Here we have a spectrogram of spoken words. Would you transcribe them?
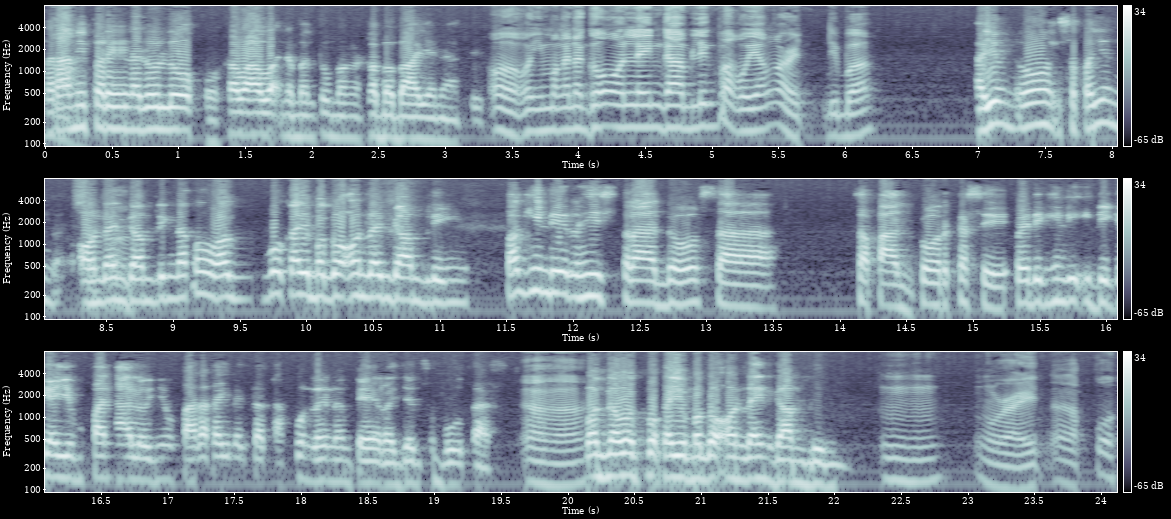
marami pa rin naloloko. Kawawa naman 'tong mga kababayan natin. Oh, yung mga nag-online gambling pa, Kuyang Art, di ba? Ayun, oh, isa pa yun. Online gambling na ko. Huwag mo kayo mag-online gambling pag hindi rehistrado sa sa Pagcor kasi pwedeng hindi ibigay yung panalo nyo para kayo nagtatapon lang ng pera dyan sa butas. Aha. Wag na wag po kayo mag-online gambling. Mhm. Alright. Ako.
